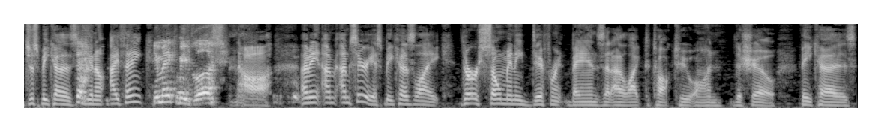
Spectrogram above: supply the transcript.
Just because, you know, I think You make me blush. Nah, I mean, I'm I'm serious because like there are so many different bands that I like to talk to on the show because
